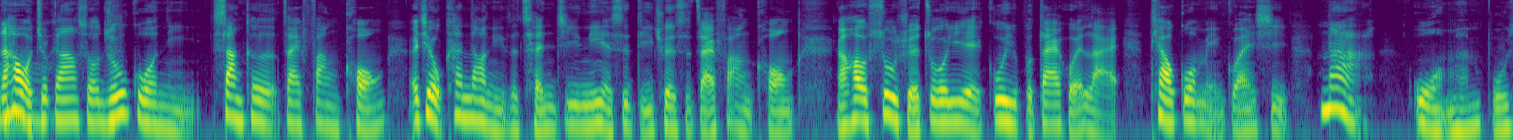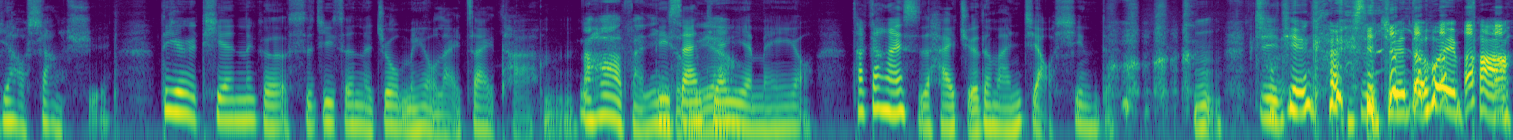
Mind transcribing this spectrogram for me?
然后我就跟他说，如果你上课在放空，而且我看到你的成绩，你也是的确是在放空，然后数学作业故意不带回来，跳过没关系，那。我们不要上学。第二天，那个司机真的就没有来载他。嗯，那他反应？第三天也没有。他刚开始还觉得蛮侥幸的。嗯，几天开始觉得会怕。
